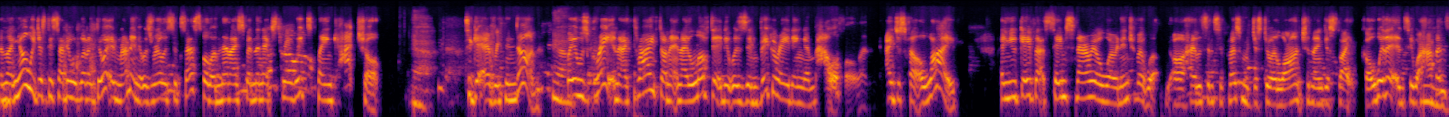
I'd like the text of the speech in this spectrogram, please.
and like, no, we just decided we are going to do it and run it. It was really successful. And then I spend the next three weeks playing catch up. Yeah. To get everything done. Yeah. But it was great and I thrived on it and I loved it and it was invigorating and powerful. And I just felt alive. And you gave that same scenario where an introvert or a highly sensitive person would just do a launch and then just like go with it and see what mm-hmm. happens.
